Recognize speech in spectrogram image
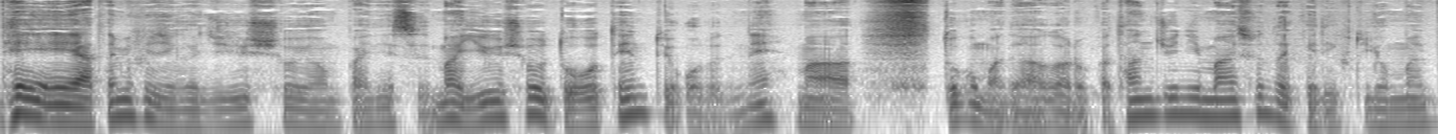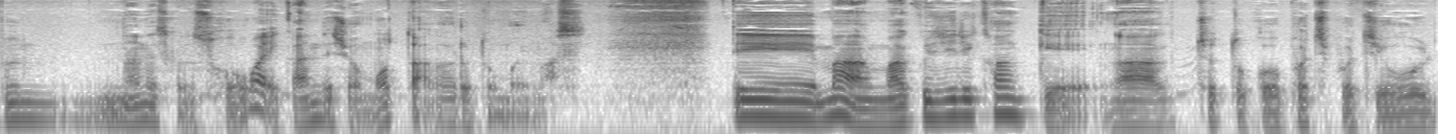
で、熱海富士が10勝4敗です。まあ、優勝同点ということでね、まあ、どこまで上がるか、単純に枚数だけでいくと4枚分なんですけど、そうはいかんでしょう。もっと上がると思います。でまあ幕尻関係がちょっとこうポチポチ落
